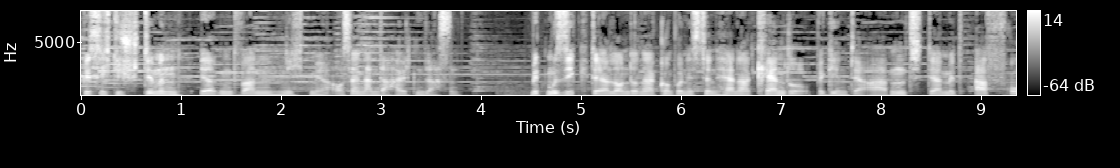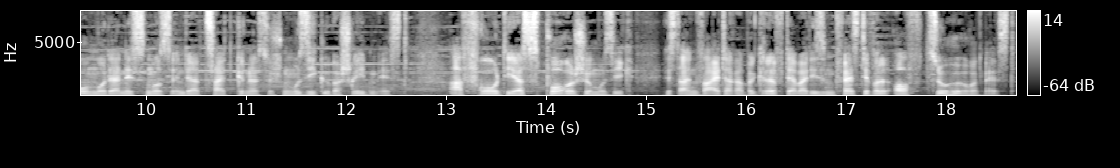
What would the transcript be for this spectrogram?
Bis sich die Stimmen irgendwann nicht mehr auseinanderhalten lassen. Mit Musik der Londoner Komponistin Hannah Kendall beginnt der Abend, der mit Afromodernismus in der zeitgenössischen Musik überschrieben ist. Afrodiasporische Musik ist ein weiterer Begriff, der bei diesem Festival oft zu hören ist.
